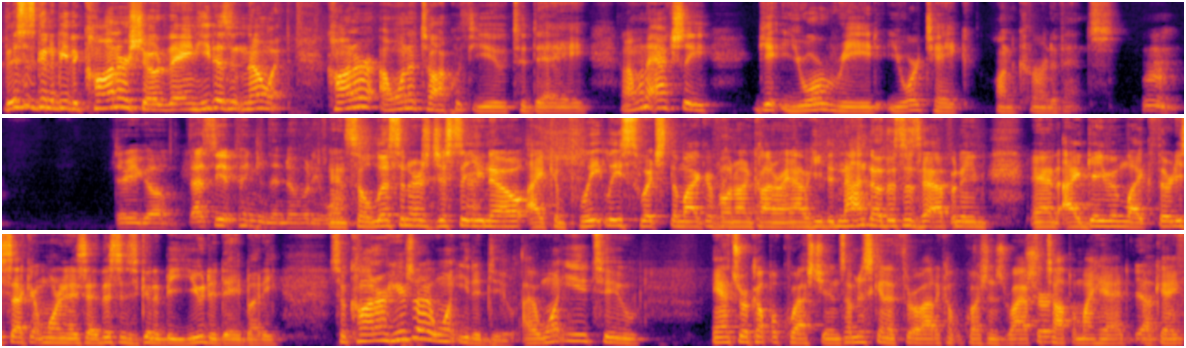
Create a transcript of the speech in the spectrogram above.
this is going to be the Connor show today, and he doesn't know it. Connor, I want to talk with you today, and I want to actually get your read, your take on current events. Hmm. There you go. That's the opinion that nobody wants. And so, listeners, just so you know, I completely switched the microphone on Connor right now. He did not know this was happening. And I gave him like 30 second warning. I said, This is going to be you today, buddy. So, Connor, here's what I want you to do I want you to answer a couple questions. I'm just going to throw out a couple questions right off the top of my head. yeah, okay.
